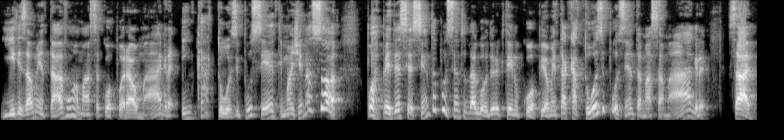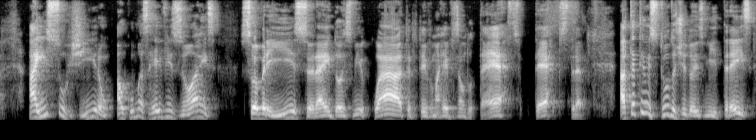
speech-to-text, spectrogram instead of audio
e eles aumentavam a massa corporal magra em 14%. Imagina só, por perder 60% da gordura que tem no corpo e aumentar 14% a massa magra, sabe? Aí surgiram algumas revisões sobre isso, né? Em 2004 teve uma revisão do Terpstra. Até tem um estudo de 2003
